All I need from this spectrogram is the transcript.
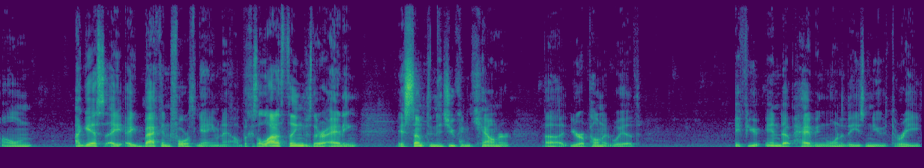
on, I guess, a, a back and forth game now, because a lot of things they're adding is something that you can counter uh, your opponent with if you end up having one of these new three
